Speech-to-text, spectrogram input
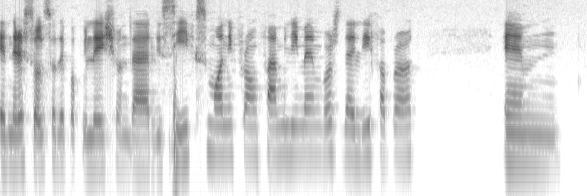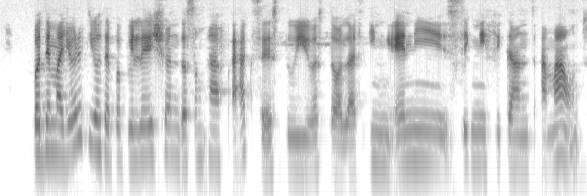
and there's also the population that receives money from family members that live abroad. Um, but the majority of the population doesn't have access to US dollars in any significant amount.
